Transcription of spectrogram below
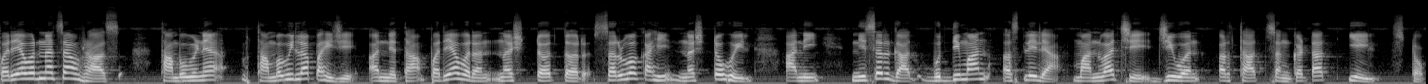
पर्यावरणाचा ऱ्हास थांबविण्या थांबविला पाहिजे. अन्यथा पर्यावरण नष्ट तर सर्व काही नष्ट होईल आणि निसर्गात बुद्धिमान असलेल्या मानवाचे जीवन अर्थात संकटात येईल. स्टॉप.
